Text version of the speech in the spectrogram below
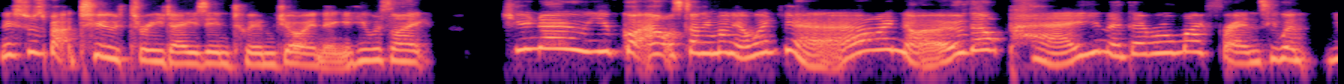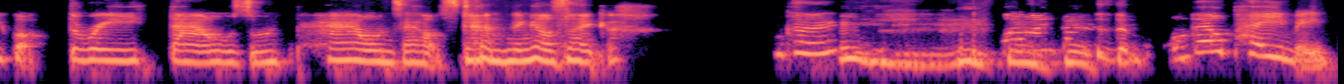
This was about two, three days into him joining. He was like, do you know you've got outstanding money? I went, yeah, I know. They'll pay. You know, they're all my friends. He went, you've got three thousand pounds outstanding. I was like, okay. well, I know them. They'll pay me.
